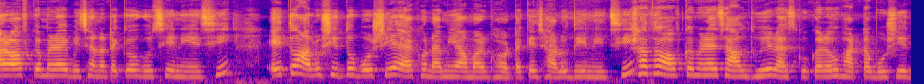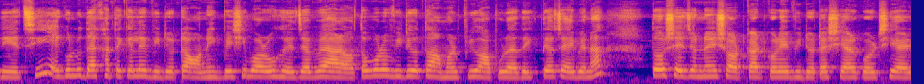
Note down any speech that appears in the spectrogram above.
আর অফ ক্যামেরায় বিছানাটাকেও গুছিয়ে নিয়েছি। এই তো আলু সিদ্ধ বসিয়ে এখন আমি আমার ঘরটাকে ঝাড়ু দিয়ে নিচ্ছি। সাথে অফ ক্যামেরায় চাল ধুয়ে রাইস কুকারেও ভাতটা বসিয়ে দিয়েছি। এগুলো দেখাতে গেলে ভিডিওটা অনেক বেশি বড় হয়ে যাবে আর অত বড় ভিডিও তো আমার প্রিয় আপুরা দেখতেও চাইবে না। তো সেই জন্যই শর্টকাট করে ভিডিওটা শেয়ার করছি আর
